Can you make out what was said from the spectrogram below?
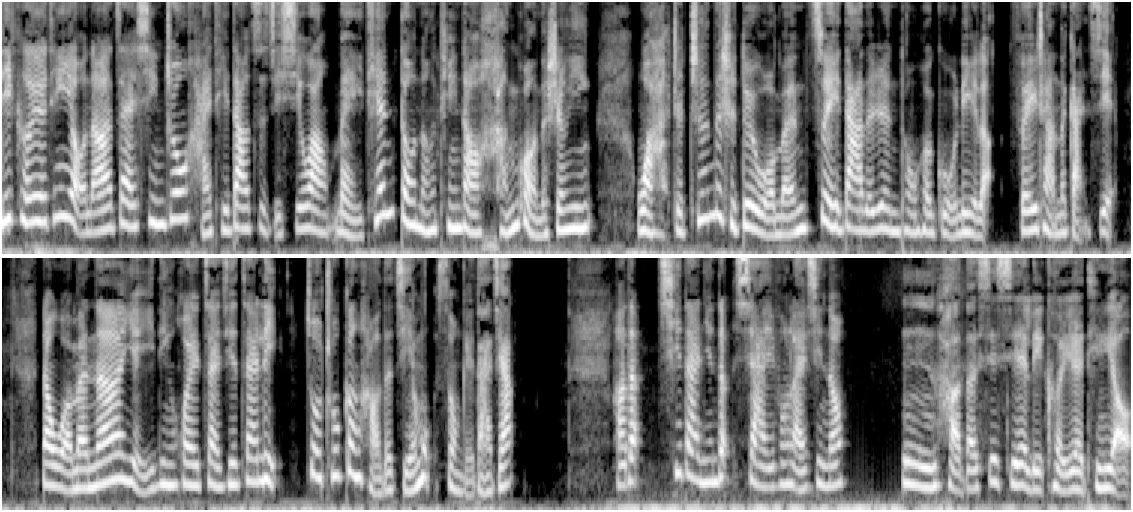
李可月听友呢，在信中还提到自己希望每天都能听到韩广的声音。哇，这真的是对我们最大的认同和鼓励了，非常的感谢。那我们呢，也一定会再接再厉，做出更好的节目送给大家。好的，期待您的下一封来信哦。嗯，好的，谢谢李可月听友。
